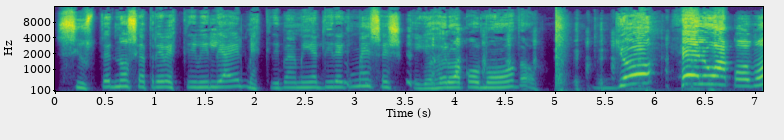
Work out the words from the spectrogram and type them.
Si usted no se atreve a escribirle a él, me escribe a mí el direct message que yo se lo acomodo. Yo se lo acomodo.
